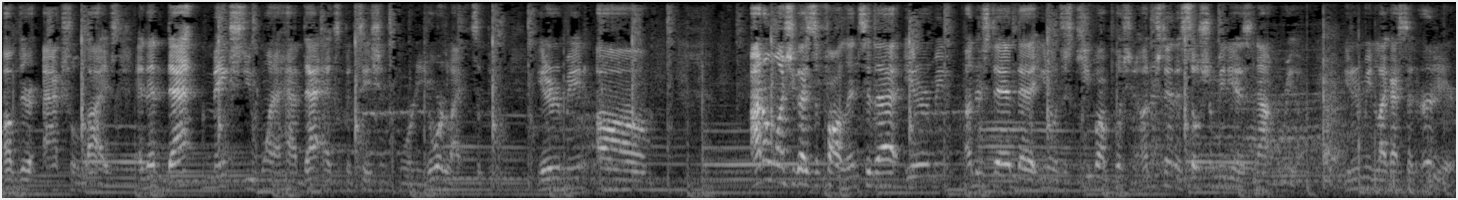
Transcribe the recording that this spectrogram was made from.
of their actual lives, and then that makes you want to have that expectation for your life to be. You know what I mean? Um, I don't want you guys to fall into that. You know what I mean? Understand that, you know, just keep on pushing. Understand that social media is not real. You know what I mean? Like I said earlier,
